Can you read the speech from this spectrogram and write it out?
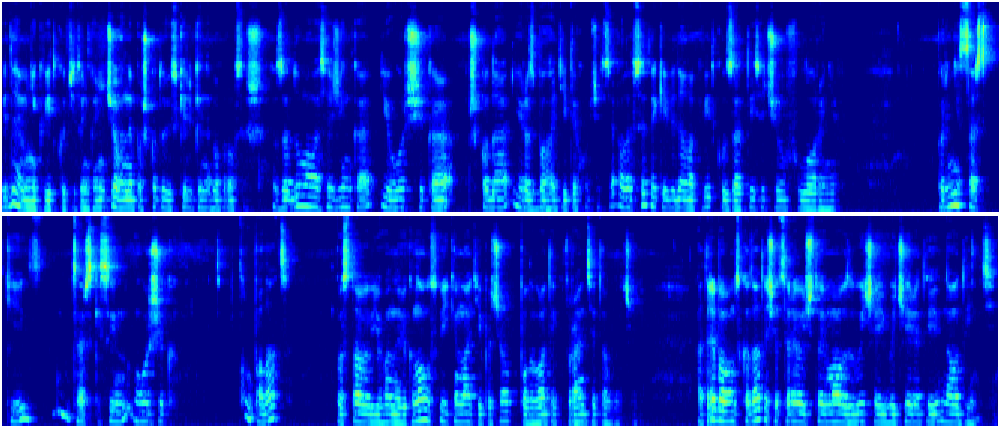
Віддай мені квітку, тітонько, нічого не пошкодую, скільки не попросиш. Задумалася жінка, і горщика шкода, і розбагатіти хочеться, але все-таки віддала квітку за тисячу флоринів. Приніс царський, царський син горщик у палац, поставив його на вікно у своїй кімнаті і почав поливати вранці та ввечері. А треба вам сказати, що царевич той мав звичай вечеряти наодинці.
